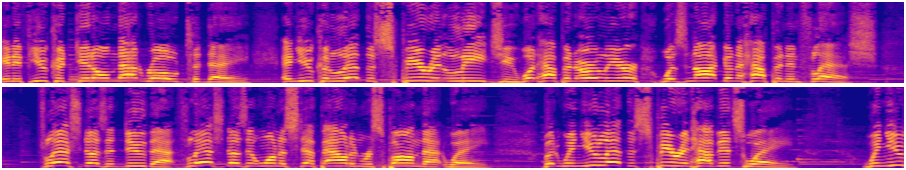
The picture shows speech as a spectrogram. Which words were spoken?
And if you could get on that road today and you could let the Spirit lead you, what happened earlier was not going to happen in flesh. Flesh doesn't do that. Flesh doesn't want to step out and respond that way. But when you let the Spirit have its way, When you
